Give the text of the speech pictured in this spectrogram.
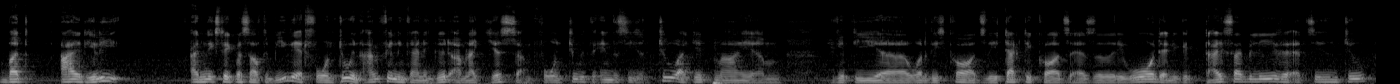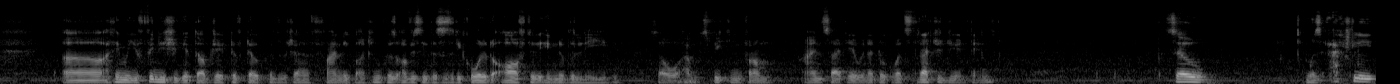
but I really, I didn't expect myself to be there at four and two, and I'm feeling kind of good. I'm like, yes, I'm four and two at the end of season two. I get my um, you get the uh, what are these cards? The tactic cards as a reward, and you get dice, I believe, at season two uh, I think when you finish, you get the objective tokens, which I have finally gotten because obviously this is recorded after the end of the league. So I'm speaking from hindsight here when I talk about strategy and things. So was actually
